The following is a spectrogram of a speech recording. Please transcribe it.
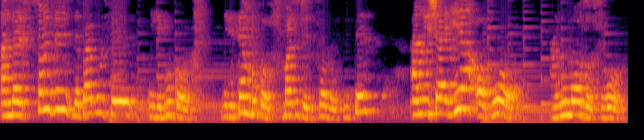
And there's something the Bible says in the book of, in the same book of Matthew 24, verse, it says, And ye shall hear of wars and rumors of war.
